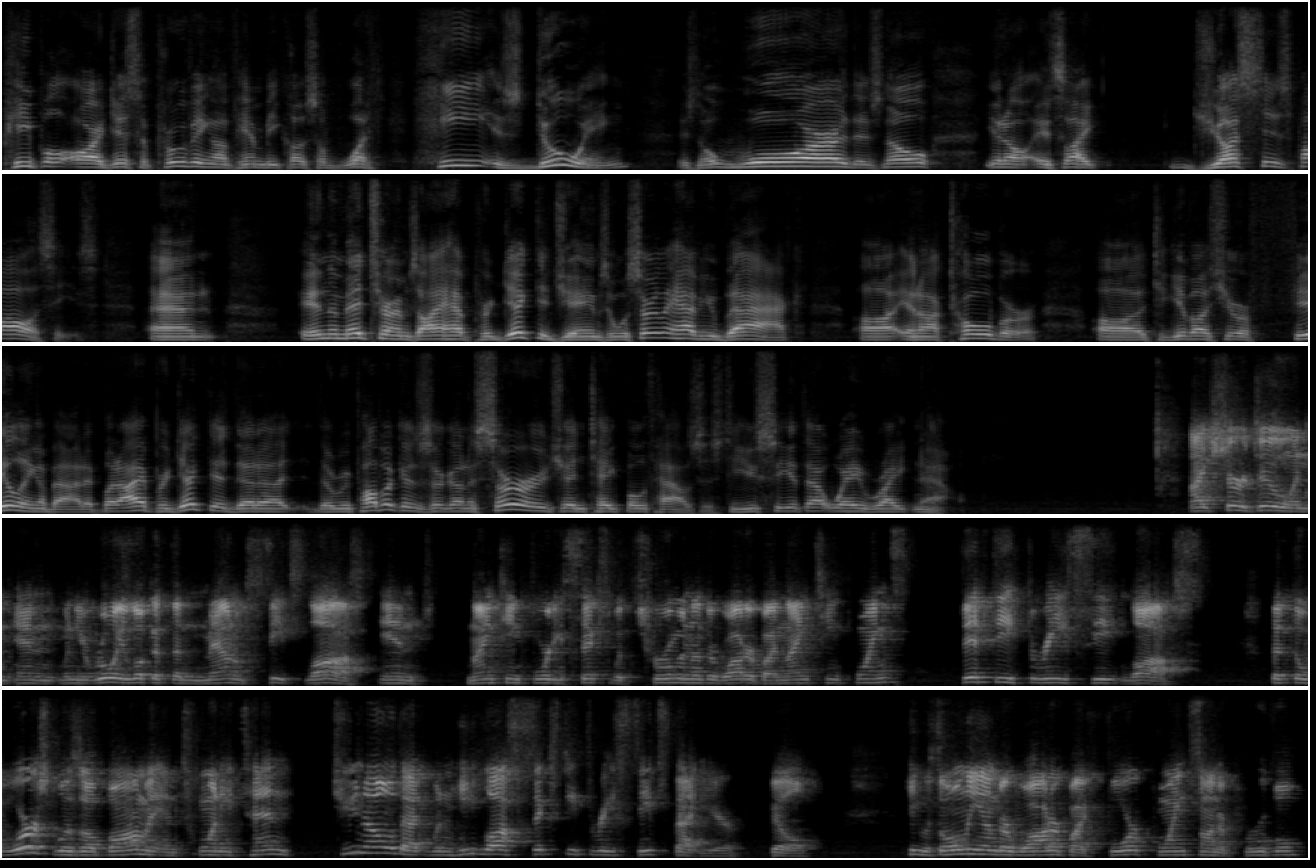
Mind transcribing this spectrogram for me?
People are disapproving of him because of what he is doing. There's no war, there's no, you know, it's like just his policies. And in the midterms, I have predicted, James, and we'll certainly have you back uh, in October uh, to give us your feeling about it. But I predicted that uh, the Republicans are going to surge and take both houses. Do you see it that way right now? I sure do. And, and when you really look at the amount of seats lost in 1946 with Truman underwater by 19 points, 53 seat loss. But the worst was Obama in 2010. Do you know that when he lost 63 seats that year, Bill, he was only underwater by four points on approval,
